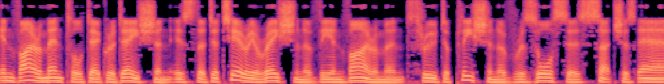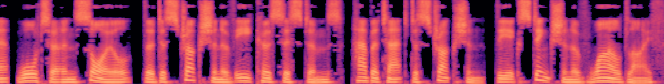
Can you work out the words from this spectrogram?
Environmental degradation is the deterioration of the environment through depletion of resources such as air, water and soil, the destruction of ecosystems, habitat destruction, the extinction of wildlife,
